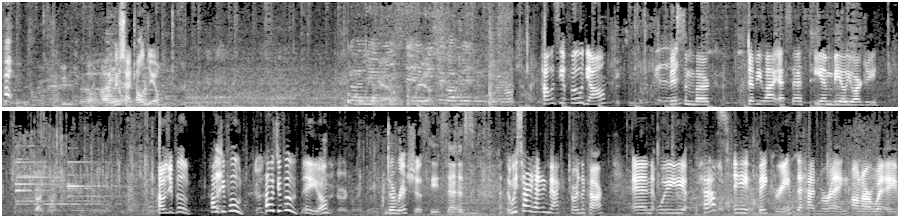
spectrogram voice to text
Hey, At least I told you. How was your food, y'all? Wissembourg. W-I-S-S-E-M-B-O-U-R-G. How was your food? How was your food? How was your food? There you go. Delicious, he says. We started heading back toward the car and we passed a bakery that had meringue on our way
